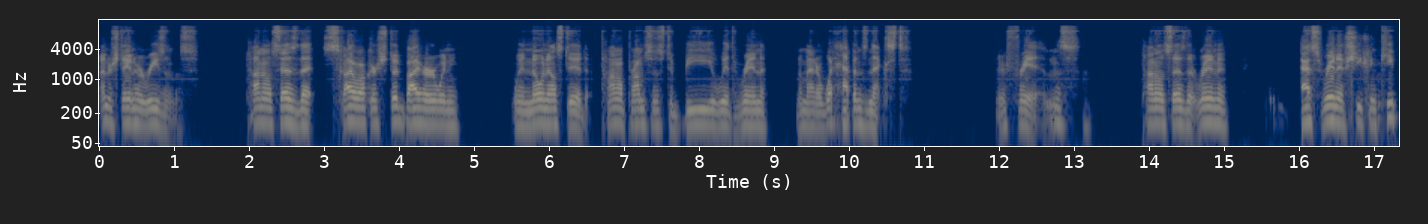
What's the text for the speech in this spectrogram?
understand her reasons. Tano says that Skywalker stood by her when when no one else did. Tano promises to be with Wren no matter what happens next. They're friends. Tano says that Wren asks Wren if she can keep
